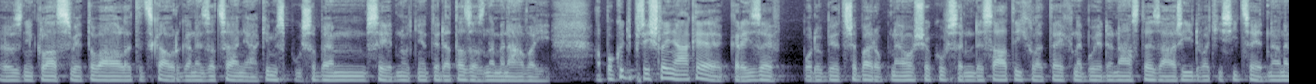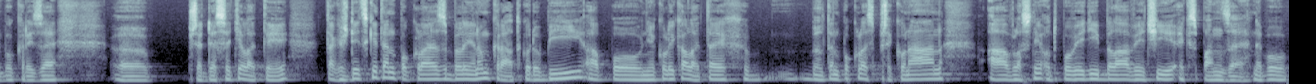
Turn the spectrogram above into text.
eh, vznikla Světová letecká organizace a nějakým způsobem se jednotně ty data zaznamenávají. A pokud přišly nějaké krize v podobě třeba ropného šoku v 70. letech nebo 11. září 2001 nebo krize eh, před deseti lety, tak vždycky ten pokles byl jenom krátkodobý a po několika letech byl ten pokles překonán a vlastně odpovědí byla větší expanze nebo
